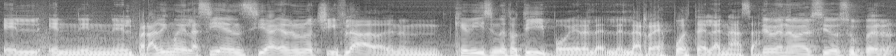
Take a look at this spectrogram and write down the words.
el- en, en el paradigma de la ciencia eran unos chiflados. ¿Qué dicen estos tipos? Era la, la- la respuesta de la NASA. Deben haber sido súper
